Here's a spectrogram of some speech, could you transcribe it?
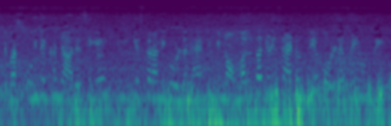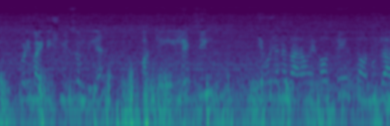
तो बस उ देख जा रहे थे कि किस तरह की गोल्डन है, क्योंकि नॉर्मल तो जी सैंड होंगी गोल्डन नहीं होंगी थोड़ी वाइटिश मिक्स होंगी है। बाकी लेट सी किहोजा नज़ारा होएगा उतु जा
